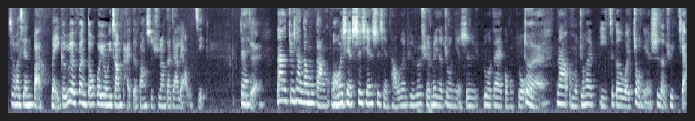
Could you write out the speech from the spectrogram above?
是会先把每一个月份都会用一张牌的方式去让大家了解，对不对？那就像刚刚我们先事先事前讨论，比如说学妹的重点是落在工作，对，那我们就会以这个为重点式的去讲。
